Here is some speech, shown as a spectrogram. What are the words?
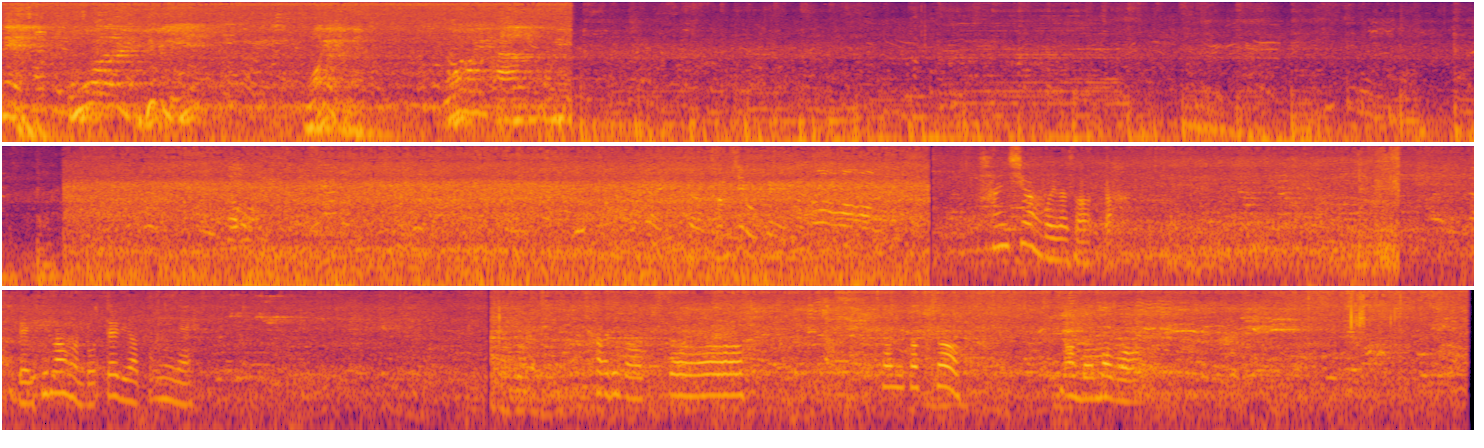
네, 5월 6일 월요일 5월 5일 다음 공휴일 한 시간 걸려서 왔다. 내 희망은 롯데리아 뿐이네. 자리가 없어. 자리가 없어. 나 뭐 먹어?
